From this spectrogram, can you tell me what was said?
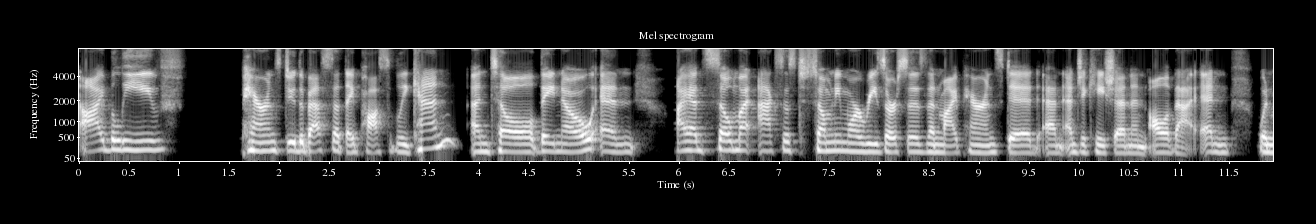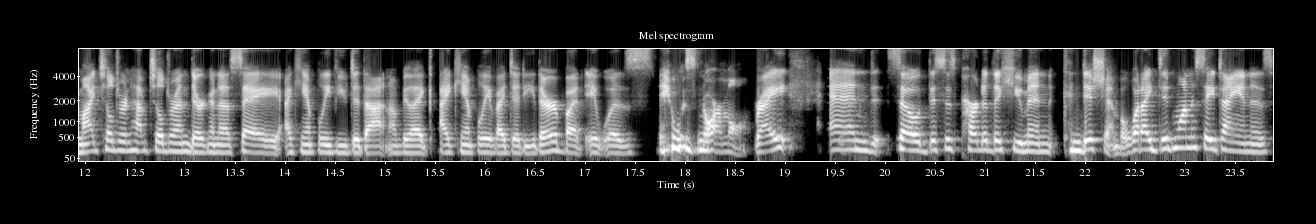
I believe parents do the best that they possibly can until they know and I had so much access to so many more resources than my parents did and education and all of that. And when my children have children, they're going to say, "I can't believe you did that." And I'll be like, "I can't believe I did either, but it was it was normal, right?" And so this is part of the human condition. But what I did want to say Diane is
